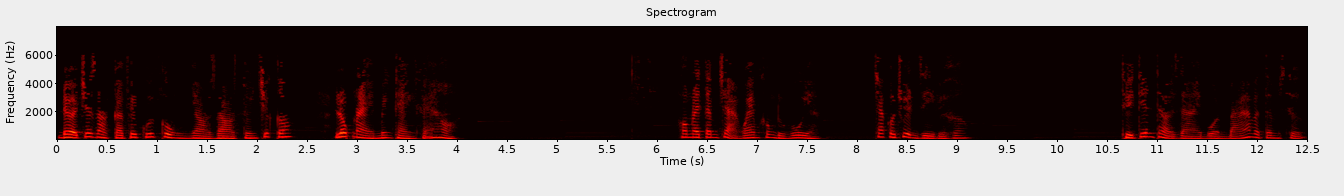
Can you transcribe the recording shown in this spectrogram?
Đợi cho giọt cà phê cuối cùng nhỏ giò xuống trước cốc, lúc này Minh Thành khẽ hỏi. Hôm nay tâm trạng của em không được vui à? Chắc có chuyện gì phải không? Thủy Tiên thở dài buồn bã và tâm sự.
